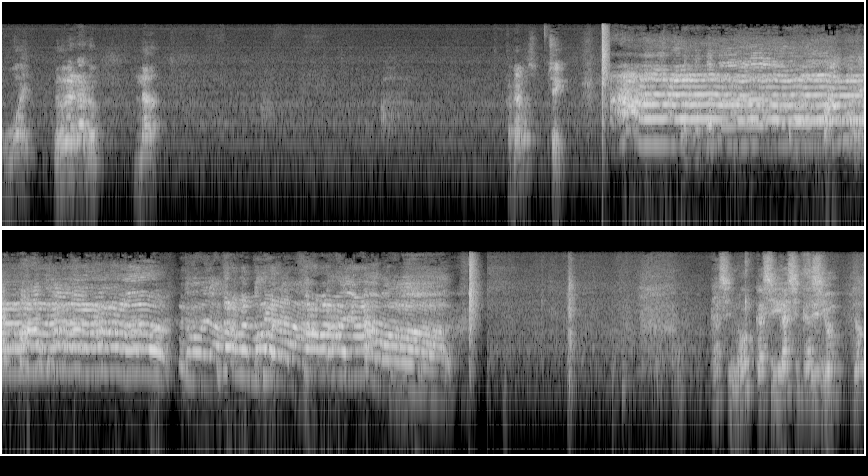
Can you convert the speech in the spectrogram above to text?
Guay. ¿No me ves raro? Nada. ¿Cambiamos? Sí. ¡Toma ya! ¡Toma el mundial! ¡Toma ya! Casi, ¿no? Casi, casi, casi. Sí, yo, yo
